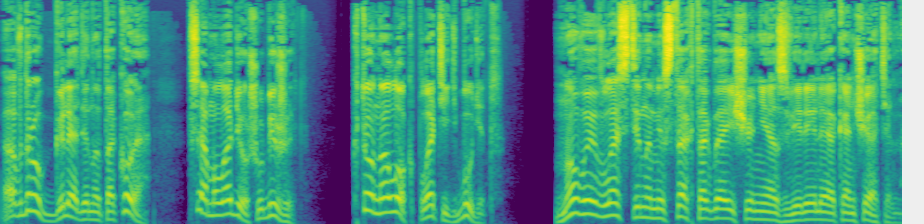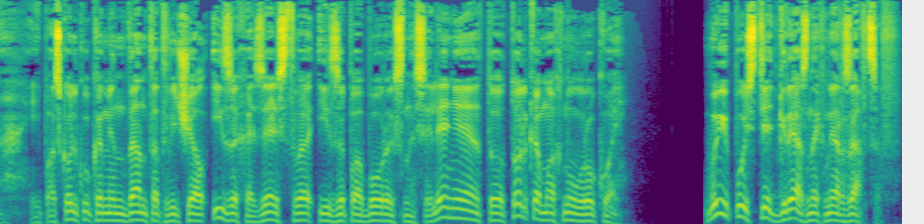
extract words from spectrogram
А вдруг, глядя на такое, вся молодежь убежит? Кто налог платить будет? Новые власти на местах тогда еще не озверели окончательно, и поскольку комендант отвечал и за хозяйство, и за поборы с населения, то только махнул рукой. «Выпустить грязных мерзавцев!»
